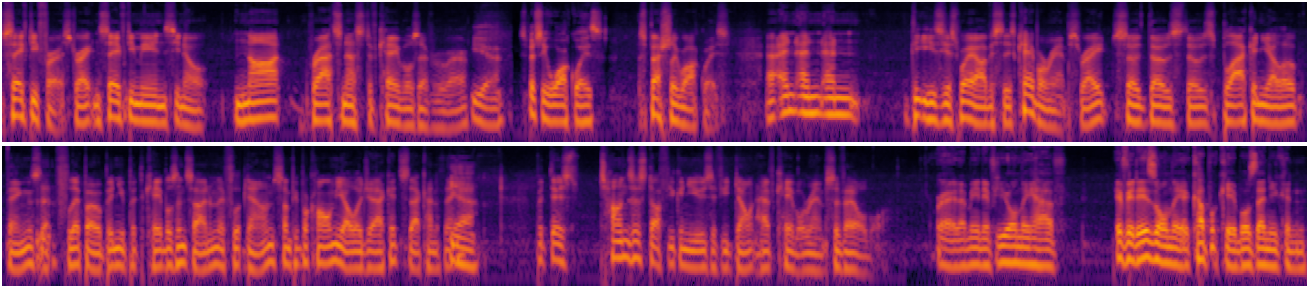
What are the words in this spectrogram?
safety first, right? And safety means you know not rat's nest of cables everywhere, Yeah, especially walkways. especially walkways, and and and the easiest way obviously is cable ramps, right? So those those black and yellow things that flip open, you put the cables inside them, they flip down. Some people call them yellow jackets, that kind of thing. Yeah, But there's tons of stuff you can use if you don't have cable ramps available. Right. I mean, if you only have, if it is only a couple cables, then you can,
